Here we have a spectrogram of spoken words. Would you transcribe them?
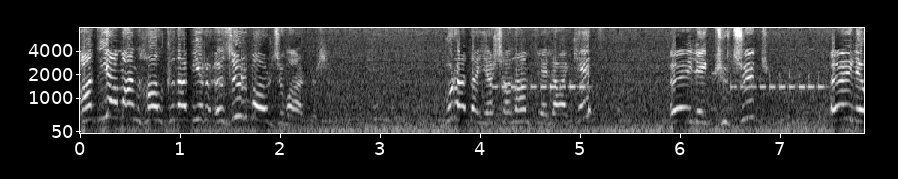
Adıyaman halkına bir özür borcu vardır. Burada yaşanan felaket öyle küçük, öyle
